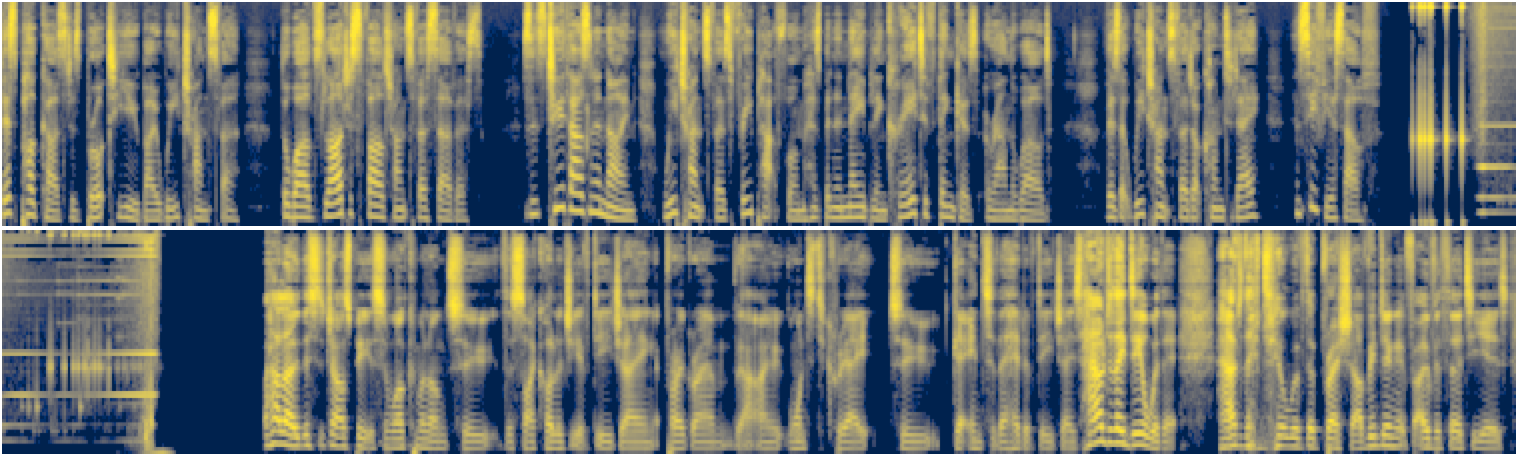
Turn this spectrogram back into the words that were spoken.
This podcast is brought to you by WeTransfer, the world's largest file transfer service. Since 2009, WeTransfer's free platform has been enabling creative thinkers around the world. Visit WeTransfer.com today and see for yourself. Hello, this is Gilles Peterson. Welcome along to the Psychology of DJing a program that I wanted to create to get into the head of DJs. How do they deal with it? How do they deal with the pressure? I've been doing it for over 30 years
